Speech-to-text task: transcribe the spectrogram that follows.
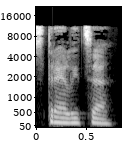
Strelica.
